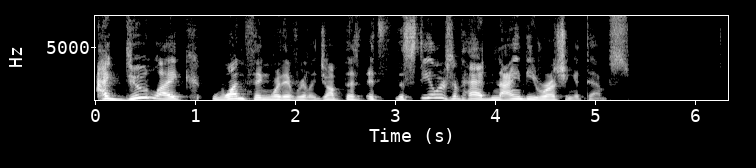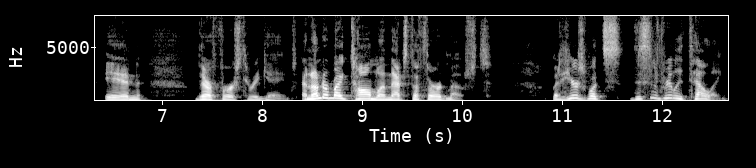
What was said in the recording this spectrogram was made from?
I do like one thing where they've really jumped. It's the Steelers have had 90 rushing attempts in their first three games. And under Mike Tomlin, that's the third most. But here's what's this is really telling.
